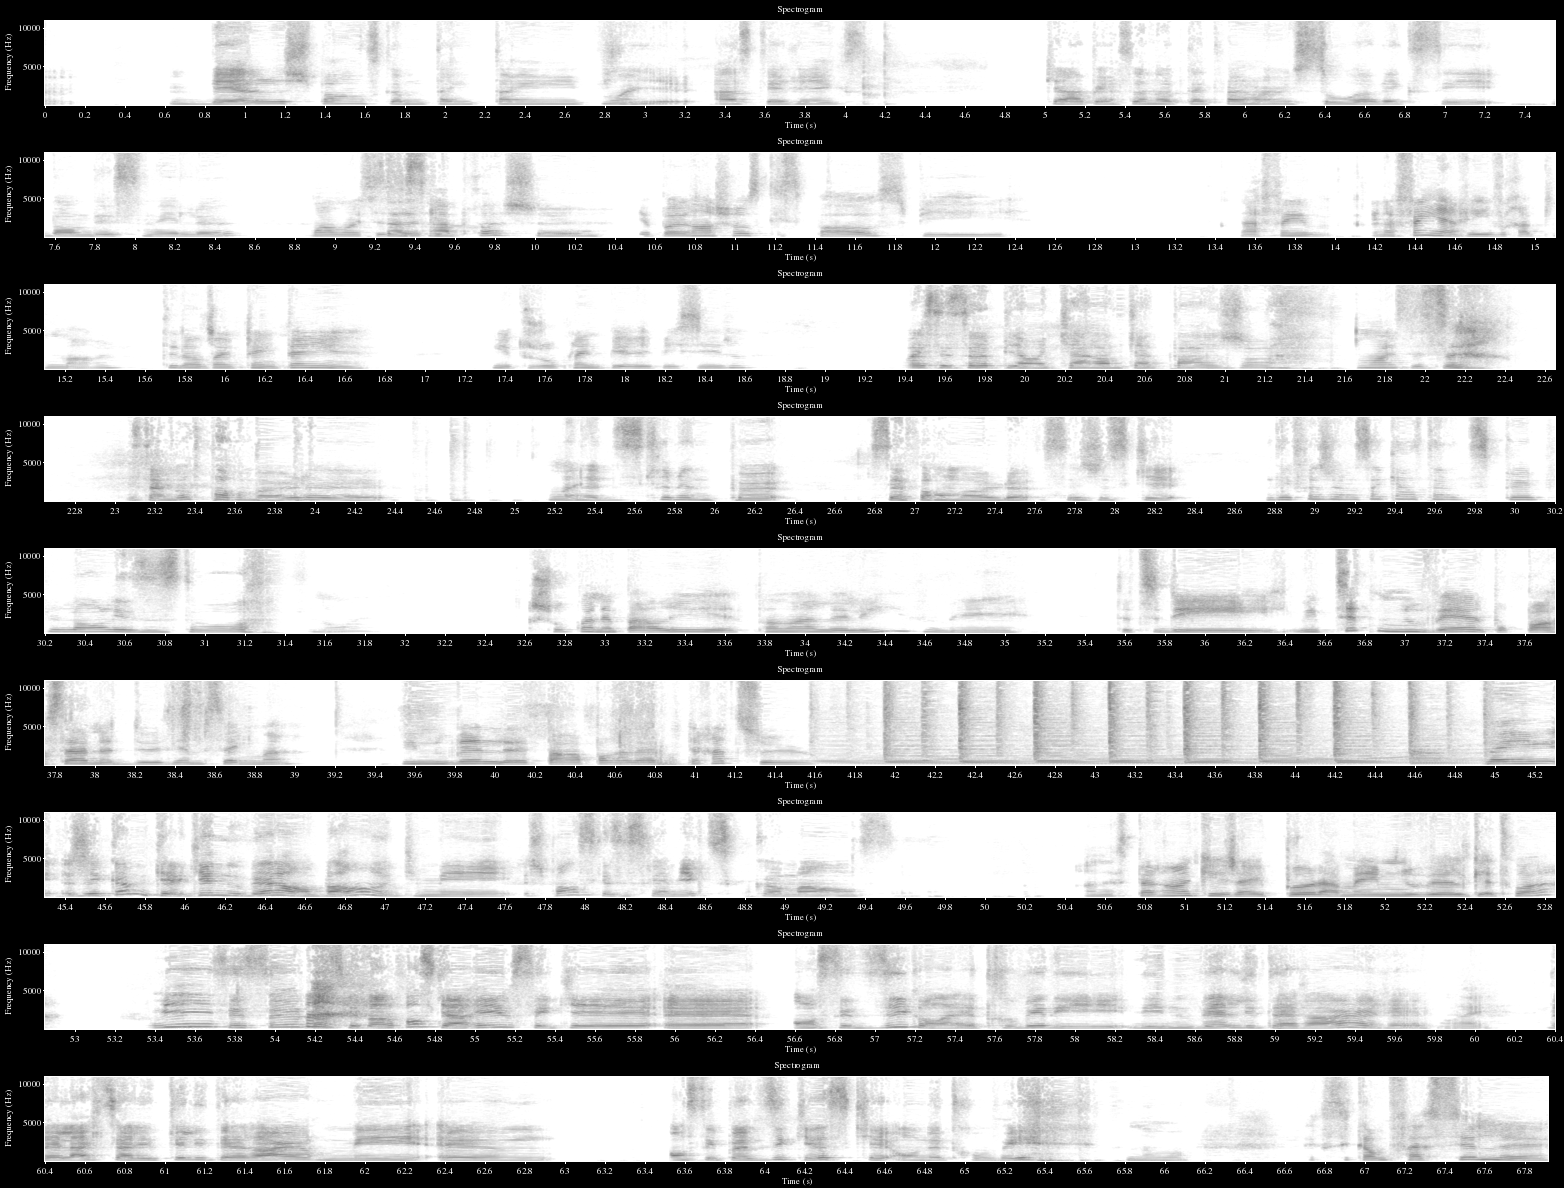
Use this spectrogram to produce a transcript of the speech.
belge, je pense, comme Tintin puis euh, Astérix, que la personne va peut-être faire un saut avec ces bandes dessinées-là. ça, se rapproche. Il n'y a pas grand-chose qui se passe, puis la fin, la fin arrive rapidement. Tu sais, dans un Tintin, il y, a, toujours plein de péripéties. Oui, c'est ça, puis en 44 pages, genre. Oui, c'est ça. C'est un autre format, là. On ne discrimine pas ce format-là. C'est juste que des fois, j'aime ça quand c'est un petit peu plus long, les histoires. Je trouve qu'on a parlé pas mal de livres, mais as-tu des, petites nouvelles pour passer à notre deuxième segment? Des nouvelles euh, par rapport à la littérature? Ben, j'ai comme quelques nouvelles en banque, mais je pense que ce serait mieux que tu commences. En espérant que j'aille pas la même nouvelle que toi? Oui, c'est ça, parce que dans le fond, ce qui arrive, c'est que euh, on s'est dit qu'on allait trouver des, nouvelles littéraires. Ouais de l'actualité littéraire, mais euh, on s'est pas dit qu'est-ce qu'on a trouvé. non. C'est comme facile. Euh,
